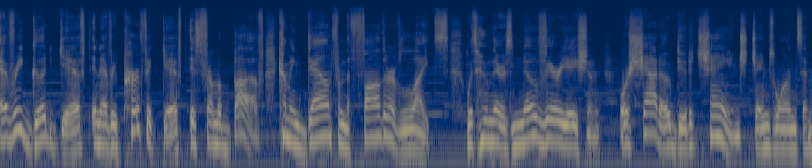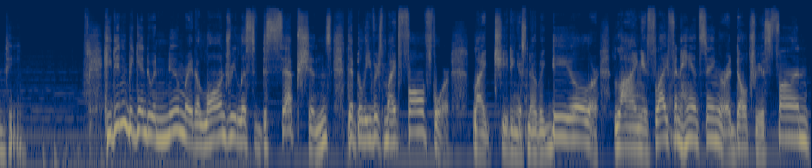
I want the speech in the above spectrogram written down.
Every good gift and every perfect gift is from above, coming down from the Father of lights, with whom there is no variation or shadow due to change. James 1 17. He didn't begin to enumerate a laundry list of deceptions that believers might fall for, like cheating is no big deal, or lying is life enhancing, or adultery is fun.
